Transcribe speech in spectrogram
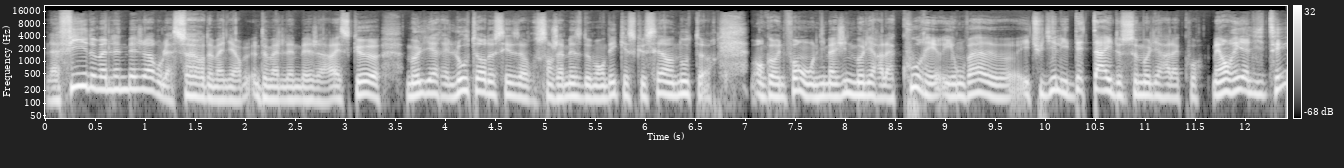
la fille de Madeleine Béjart ou la sœur de, de Madeleine Béjart? Est-ce que Molière est l'auteur de ses œuvres, sans jamais se demander qu'est-ce que c'est un auteur? Encore une fois, on imagine Molière à la cour et on va étudier les détails de ce Molière à la cour. Mais en réalité,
